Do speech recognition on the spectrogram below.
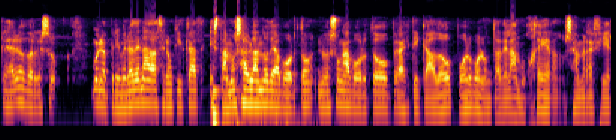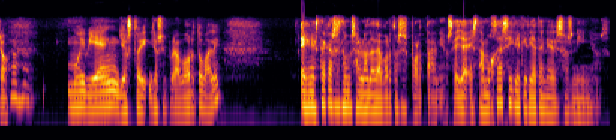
Claro, porque eso... Bueno, primero de nada, hacer un KitKat, estamos hablando de aborto, no es un aborto practicado por voluntad de la mujer, o sea, me refiero. Muy bien, yo estoy, yo soy por aborto, ¿vale? En este caso estamos hablando de abortos espontáneos. Ella, esta mujer sí que quería tener esos niños.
